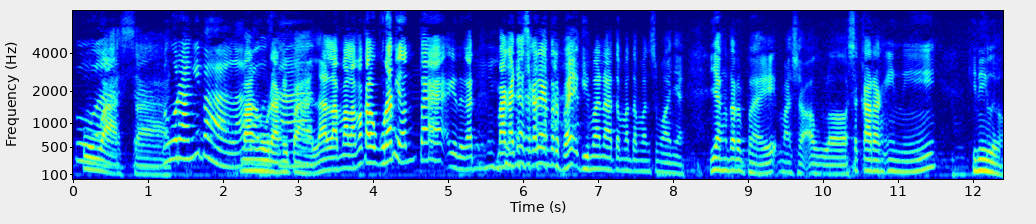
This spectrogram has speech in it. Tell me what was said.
puasa. Mengurangi pahala. Mengurangi pahala. Lama-lama kalau kurang ya entek gitu kan. Makanya sekarang yang terbaik gimana teman-teman semuanya? Yang terbaik Masya Allah. Sekarang ini gini loh.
